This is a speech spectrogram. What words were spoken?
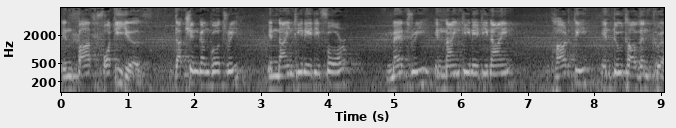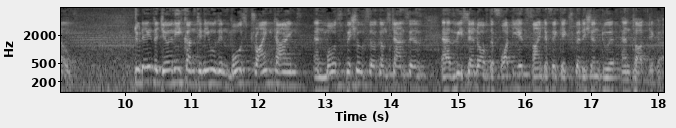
in past 40 years. Dakshin Gangotri in 1984, Maitri in 1989, Bharati in 2012. Today the journey continues in most trying times and most special circumstances as we send off the 40th scientific expedition to Antarctica.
